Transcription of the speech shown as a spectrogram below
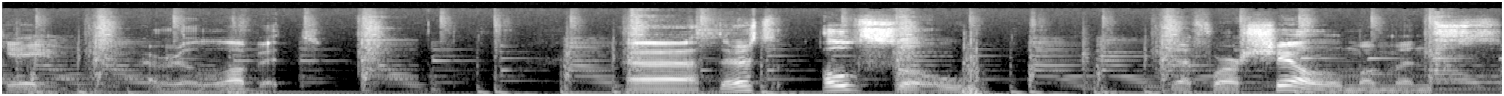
game. I really love it. Uh, there's also the for chill moments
